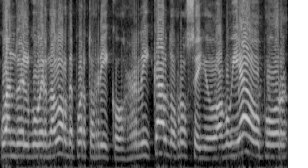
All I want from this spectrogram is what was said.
cuando el gobernador de Puerto Rico, Ricardo Rosselló, agobiado por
